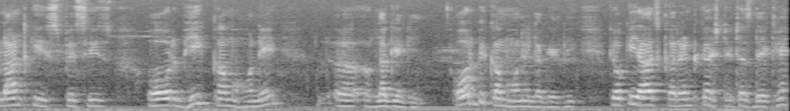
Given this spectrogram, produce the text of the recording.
प्लांट की स्पेसीज और भी कम होने लगेगी, और भी कम होने लगेगी, क्योंकि आज करंट का स्टेटस देखें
